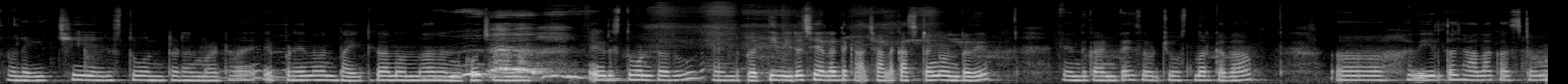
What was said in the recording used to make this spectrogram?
సో లేచి ఏడుస్తూ ఉంటాడు అనమాట ఎప్పుడైనా నేను బయటగానే ఉన్నాను అనుకో చాలా ఏడుస్తూ ఉంటారు. అండ్ ప్రతి వీడియో చేయాలంటే చాలా కష్టంగా ఉంటుంది. ఎందుకంటే సో చూస్తున్నారు కదా వీళ్ళతో చాలా కష్టము.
